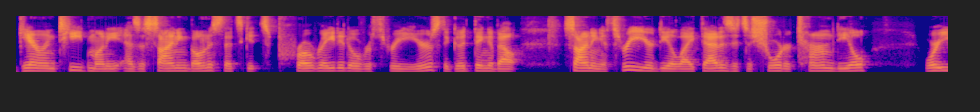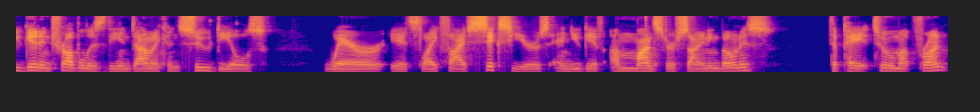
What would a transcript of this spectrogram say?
guaranteed money as a signing bonus that gets prorated over three years. The good thing about signing a three year deal like that is it's a shorter term deal. Where you get in trouble is the Ndamukong Suh deals, where it's like five, six years, and you give a monster signing bonus to pay it to him up front.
